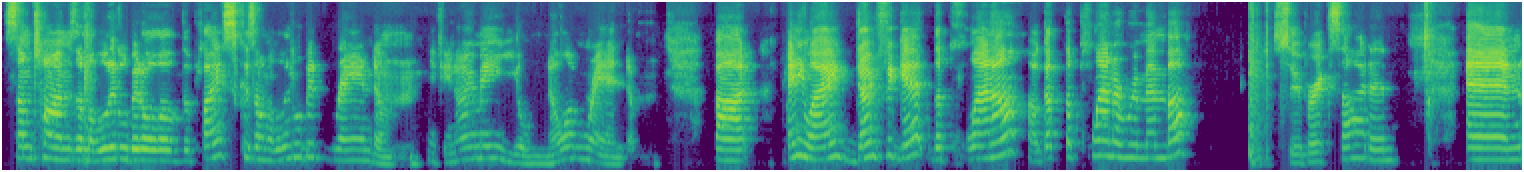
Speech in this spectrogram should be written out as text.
Sometimes I'm a little bit all over the place because I'm a little bit random. If you know me, you'll know I'm random. But anyway, don't forget the planner. I've got the planner, remember? Super excited. And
